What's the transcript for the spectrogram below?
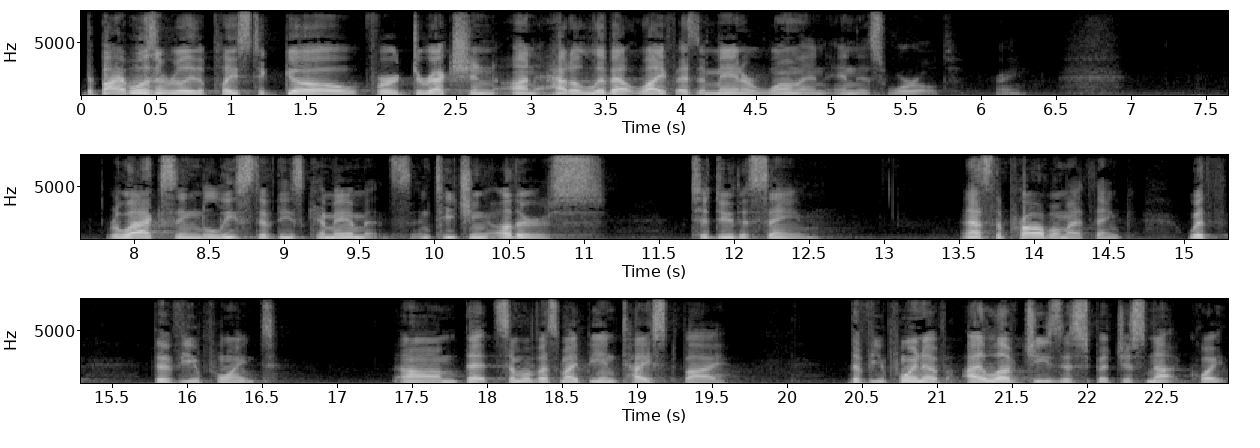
the Bible isn't really the place to go for direction on how to live out life as a man or woman in this world, right? Relaxing the least of these commandments and teaching others to do the same. And that's the problem, I think, with the viewpoint um, that some of us might be enticed by the viewpoint of, I love Jesus, but just not quite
